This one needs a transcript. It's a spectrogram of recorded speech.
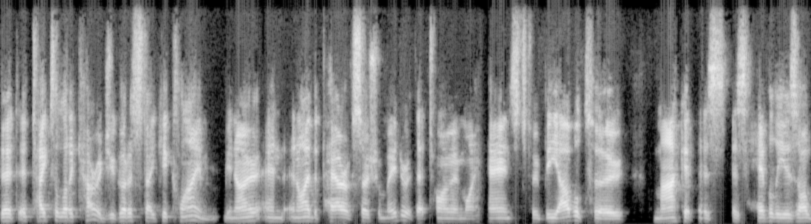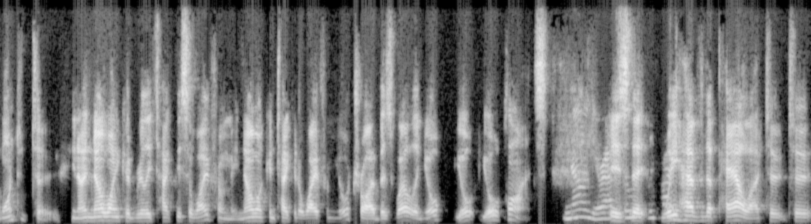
that it takes a lot of courage. You've got to stake your claim, you know, and and I had the power of social media at that time in my hands to be able to market as as heavily as I wanted to. You know, no one could really take this away from me. No one can take it away from your tribe as well and your your your clients. No, you're absolutely is that right. we have the power to to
